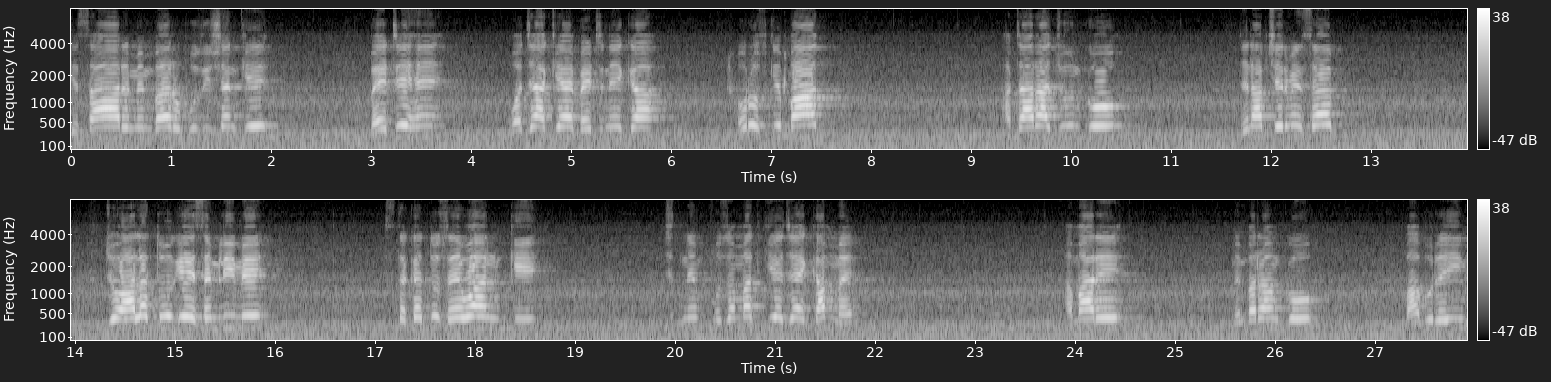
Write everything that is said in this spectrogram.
कि सारे मेंबर अपोजिशन के बैठे हैं वजह क्या है बैठने का और उसके बाद 18 जून को जनाब चेयरमैन साहब, जो हालत हो गए असम्बली में तकदस ऐवान की जितने मजम्मत किया जाए कम है, हमारे मेम्बरान को, बाबू रहीम,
